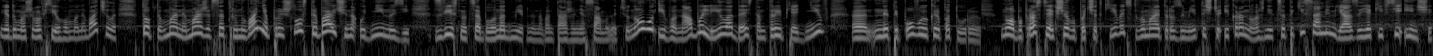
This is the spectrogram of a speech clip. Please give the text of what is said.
Я думаю, що ви всі його в мене бачили. Тобто, в мене майже все тренування пройшло стрибаючи на одній нозі. Звісно, це було надмірне навантаження саме на цю ногу, і вона боліла десь там 3-5 днів е, нетиповою крепатурою. Ну або просто, якщо ви початківець, то ви маєте розуміти, що ікроножні це такі самі м'язи, як і всі інші.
